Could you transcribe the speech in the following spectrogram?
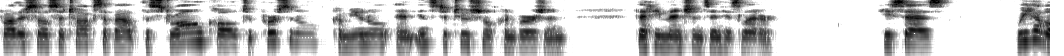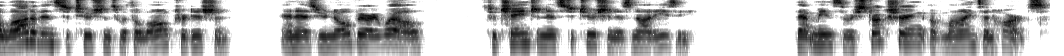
Father Sosa talks about the strong call to personal, communal, and institutional conversion that he mentions in his letter. He says, We have a lot of institutions with a long tradition, and as you know very well, to change an institution is not easy. That means the restructuring of minds and hearts.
